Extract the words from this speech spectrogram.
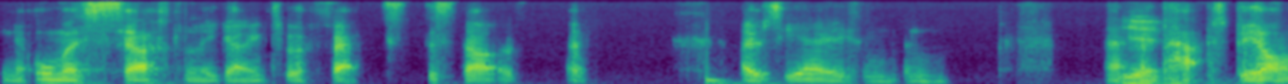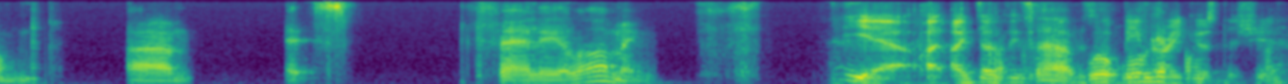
you know almost certainly going to affect the start of, of OTAs and, and, yeah. perhaps beyond. Um, it's fairly alarming. Yeah, I, I don't but, think the uh, we'll, will be we'll very good this year.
